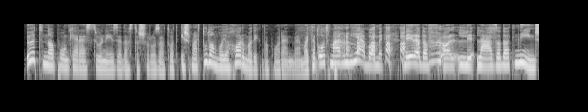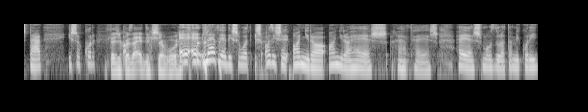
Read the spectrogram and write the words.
öt napon keresztül nézed azt a sorozatot, és már tudom, hogy a harmadik napon rendben vagy. Tehát ott már hiába méred a, a lázadat, nincs. Tehát, és akkor... Tegyük hozzá, eddig se volt. E, e, lehet, hogy eddig se volt, és az is egy annyira, annyira helyes, hát helyes, helyes mozdulat, amikor így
